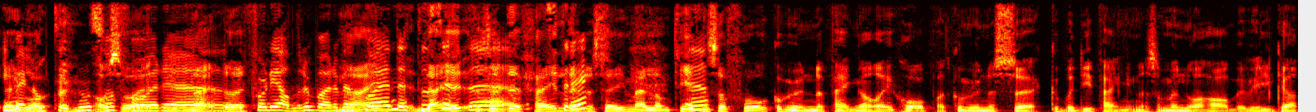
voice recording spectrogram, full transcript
i mellomtiden så altså, får, nei, eh, får, de andre bare vente. Til å sette altså, Det er feil strek. det du sier. I mellomtiden så får kommunene penger, og jeg håper at kommunene søker på de pengene som vi nå har bevilga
